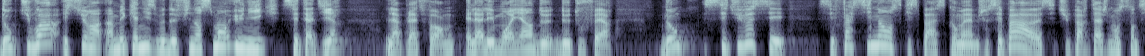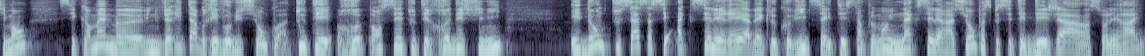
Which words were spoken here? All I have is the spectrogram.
Donc tu vois, et sur un, un mécanisme de financement unique, c'est-à-dire la plateforme, elle a les moyens de, de tout faire. Donc si tu veux, c'est c'est fascinant ce qui se passe quand même. Je sais pas euh, si tu partages mon sentiment. C'est quand même euh, une véritable révolution, quoi. Tout est repensé, tout est redéfini. Et donc tout ça, ça s'est accéléré avec le Covid. Ça a été simplement une accélération parce que c'était déjà hein, sur les rails.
